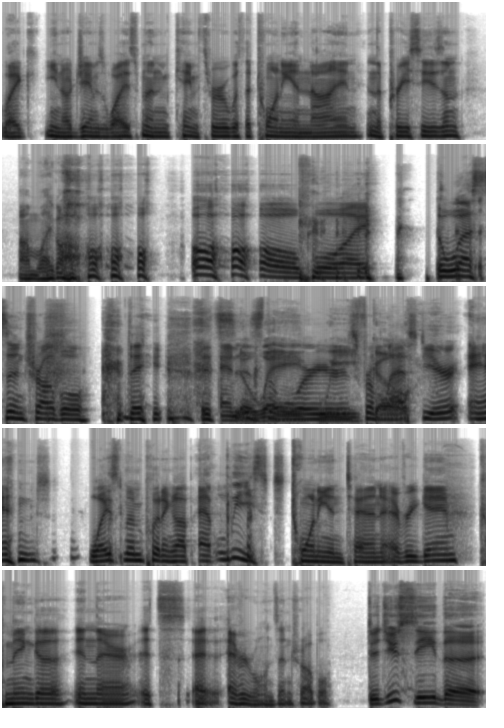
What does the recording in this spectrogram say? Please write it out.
like, you know, James Wiseman came through with a 20 and 9 in the preseason. I'm like, oh, oh, oh, boy, the West's in trouble. They, it's, And it's away the Warriors from go. last year, and Wiseman putting up at least 20 and 10 every game. Kuminga in there. It's everyone's in trouble. Did you see the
